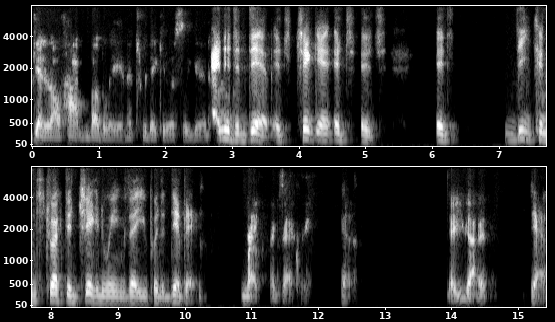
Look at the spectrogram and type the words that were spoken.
get it all hot and bubbly, and it's ridiculously good. And it's a dip. It's chicken. It's it's it's deconstructed chicken wings that you put a dip in. Right, exactly. Yeah. Yeah, you got it. Yeah,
